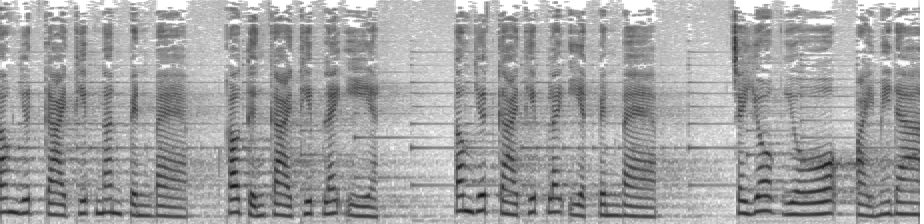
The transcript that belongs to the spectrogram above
ต้องยึดกายทิพย์นั่นเป็นแบบ เข้าถึงกายทิพย์ละเอียด ต้องยึดกายทิพย์ละเอียดเป็นแบบ จะโยกโยไปไม่ได้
